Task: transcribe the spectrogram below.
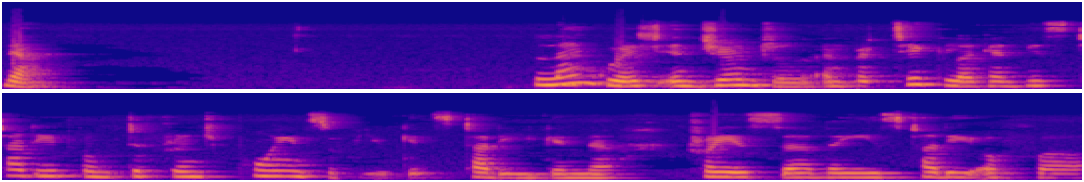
Now, language in general and particular can be studied from different points of view. You can study, you can uh, trace uh, the study of uh,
